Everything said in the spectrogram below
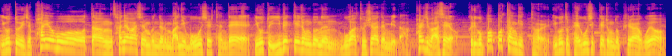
이것도 이제 파이어보어 땅 사냥하시는 분들은 많이 모으실 텐데 이것도 200개 정도는 모아 두셔야 됩니다. 팔지 마세요. 그리고 뻣뻣한 깃털 이것도 150개 정도 필요하고요.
